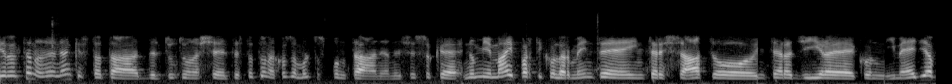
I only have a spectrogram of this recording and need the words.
In realtà non è neanche stata del tutto una scelta, è stata una cosa molto spontanea, nel senso che non mi è mai particolarmente interessato interagire con i media,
